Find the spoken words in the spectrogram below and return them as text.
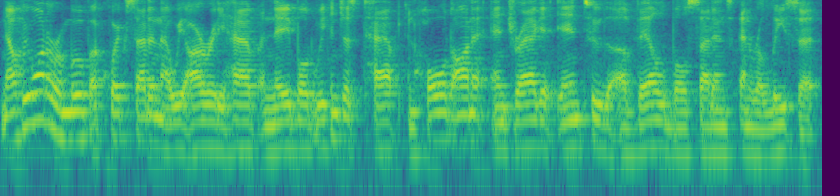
Now if we want to remove a quick setting that we already have enabled, we can just tap and hold on it and drag it into the available settings and release it.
